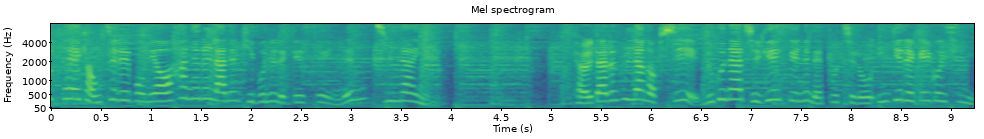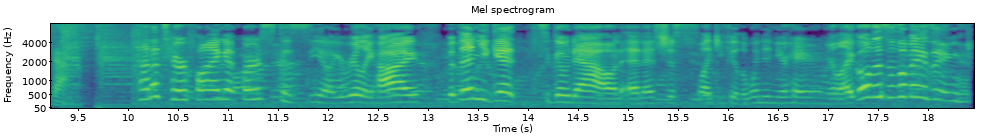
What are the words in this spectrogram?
숲의 경치를 보며 하늘을 나는 기분을 느낄 수 있는 짚라인. 별다른 훈련 없이 누구나 즐길 수 있는 레포츠로 인기를 끌고 있습니다. kind of terrifying at first because you know you're really high but then you get to go down and it's just like you feel the wind in your hair and you're like oh this is amazing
